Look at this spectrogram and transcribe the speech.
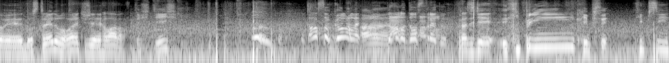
to je do stredu hore, čiže je hlava. Ty štíš? Dal som gol, ale Ale- bolo do stredu. Teraz ide chyprík, Chipsy. chypsy.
